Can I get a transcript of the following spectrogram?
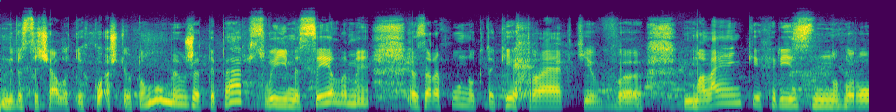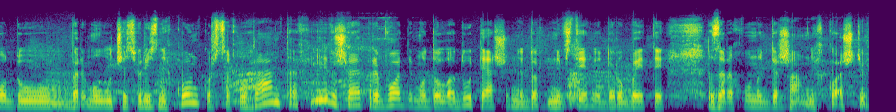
не вистачало тих коштів. Тому ми вже тепер своїми силами е, за рахунок таких проєктів е, маленьких різного роду беремо участь в різних конкурсах, у грантах і вже приводимо до ладу те, що не встигли доробити за рахунок державних коштів.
